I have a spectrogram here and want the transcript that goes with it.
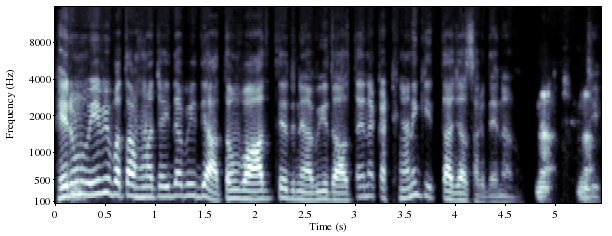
ਫਿਰ ਉਹਨੂੰ ਇਹ ਵੀ ਪਤਾ ਹੋਣਾ ਚਾਹੀਦਾ ਵੀ ਅਧਿਆਤਮਵਾਦ ਤੇ ਦੁਨਿਆਵੀ ਅਦਾਲਤਾਂ ਇਹਨਾਂ ਇਕੱਠੀਆਂ ਨਹੀਂ ਕੀਤਾ ਜਾ ਸਕਦਾ ਇਹਨਾਂ ਨਾ। ਜੀ।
